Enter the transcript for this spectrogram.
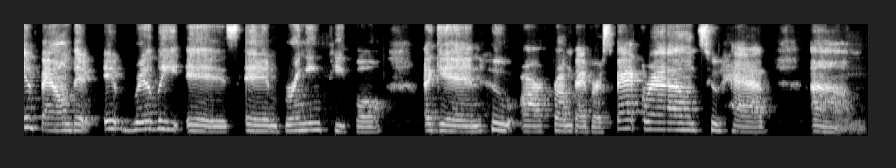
have found that it really is in bringing people, again, who are from diverse backgrounds, who have um,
